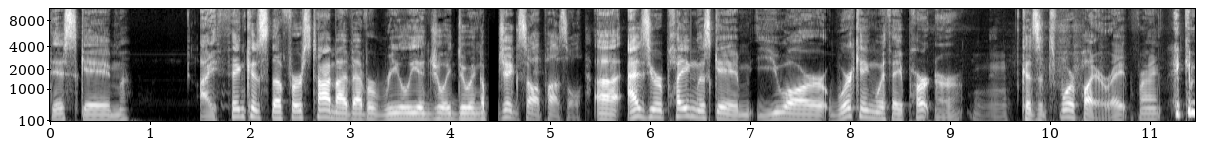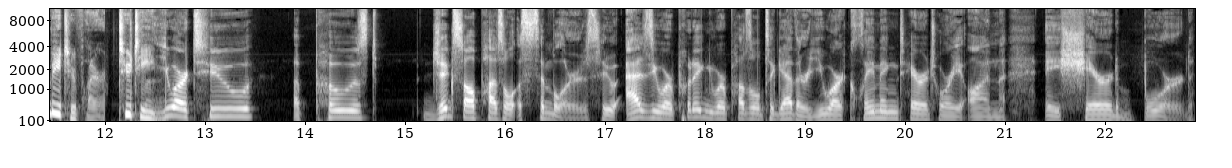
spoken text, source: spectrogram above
this game, I think, is the first time I've ever really enjoyed doing a jigsaw puzzle. Uh, as you're playing this game, you are working with a partner, because it's four player, right, Frank? It can be two player, two team. You are two opposed jigsaw puzzle assemblers who, as you are putting your puzzle together, you are claiming territory on a shared board.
